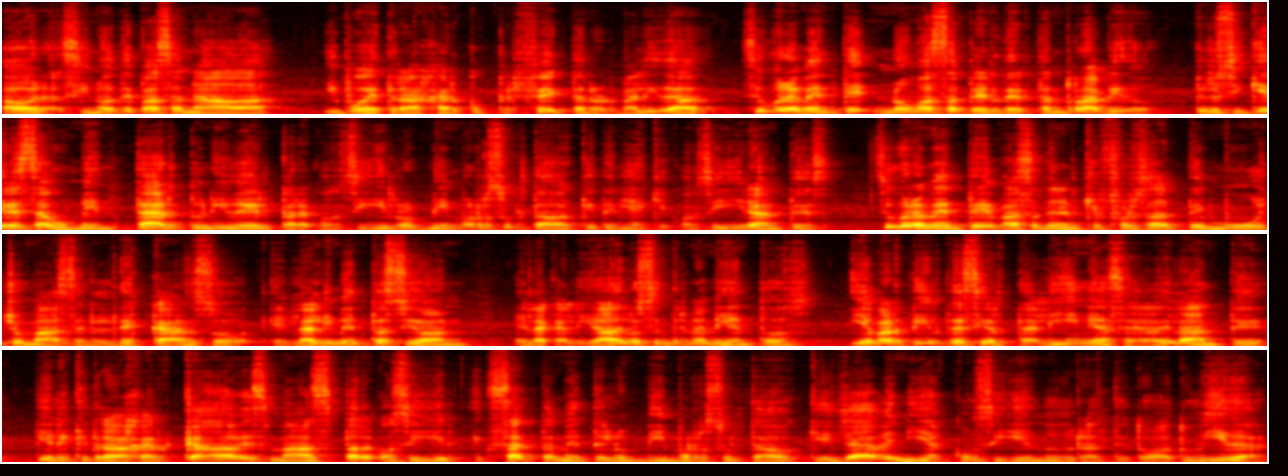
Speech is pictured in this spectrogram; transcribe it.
Ahora, si no te pasa nada, y puedes trabajar con perfecta normalidad, seguramente no vas a perder tan rápido. Pero si quieres aumentar tu nivel para conseguir los mismos resultados que tenías que conseguir antes, seguramente vas a tener que esforzarte mucho más en el descanso, en la alimentación, en la calidad de los entrenamientos y a partir de cierta línea hacia adelante tienes que trabajar cada vez más para conseguir exactamente los mismos resultados que ya venías consiguiendo durante toda tu vida.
